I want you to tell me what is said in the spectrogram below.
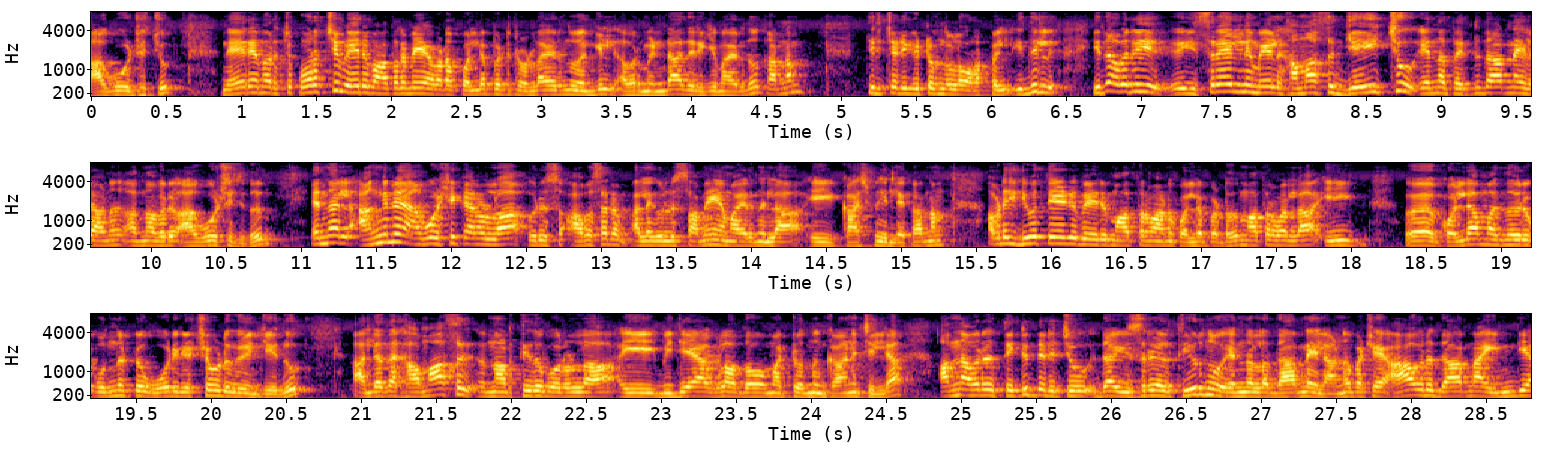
ആഘോഷിച്ചു. നേരെ മറിച്ച് കുറച്ച് പേര് മാത്രമേ അവിടെ കൊല്ലപ്പെട്ടിട്ടുള്ളായിരുന്നുവെങ്കിൽ അവർ മിണ്ടാതിരിക്കുമായിരുന്നു. കാരണം തിരിച്ചടി കിട്ടും എന്നുള്ള ഉറപ്പിൽ ഇതിൽ ഇതവർ ഇസ്രായേലിന് മേൽ ഹമാസ് ജയിച്ചു എന്ന തെറ്റിദ്ധാരണയിലാണ് അന്ന് അവർ ആഘോഷിച്ചത്. എന്നാൽ അങ്ങനെ ആഘോഷിക്കാനുള്ള ഒരു അവസരം അല്ലെങ്കിൽ ഒരു സമയമായിരുന്നില്ല ഈ കാശ്മീരിലെ. കാരണം അവിടെ ഇരുപത്തേഴ് പേര് മാത്രമാണ് കൊല്ലപ്പെട്ടത്. മാത്രമല്ല ഈ കൊല്ലാൻ വന്നവർ കൊന്നിട്ട് ഓടി രക്ഷപ്പെടുകയും ചെയ്തു. അല്ലാതെ ഹമാസ് നടത്തിയതുപോലുള്ള ഈ വിജയാഹ്ലാദമോ മറ്റൊന്നും കാണിച്ചില്ല. അന്ന് അവർ തെറ്റിദ്ധരിച്ചു ഇതാ ഇസ്രയേൽ തീർന്നു എന്നുള്ള ധാരണയിലാണ്. പക്ഷേ ആ ഒരു ധാരണ ഇന്ത്യ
